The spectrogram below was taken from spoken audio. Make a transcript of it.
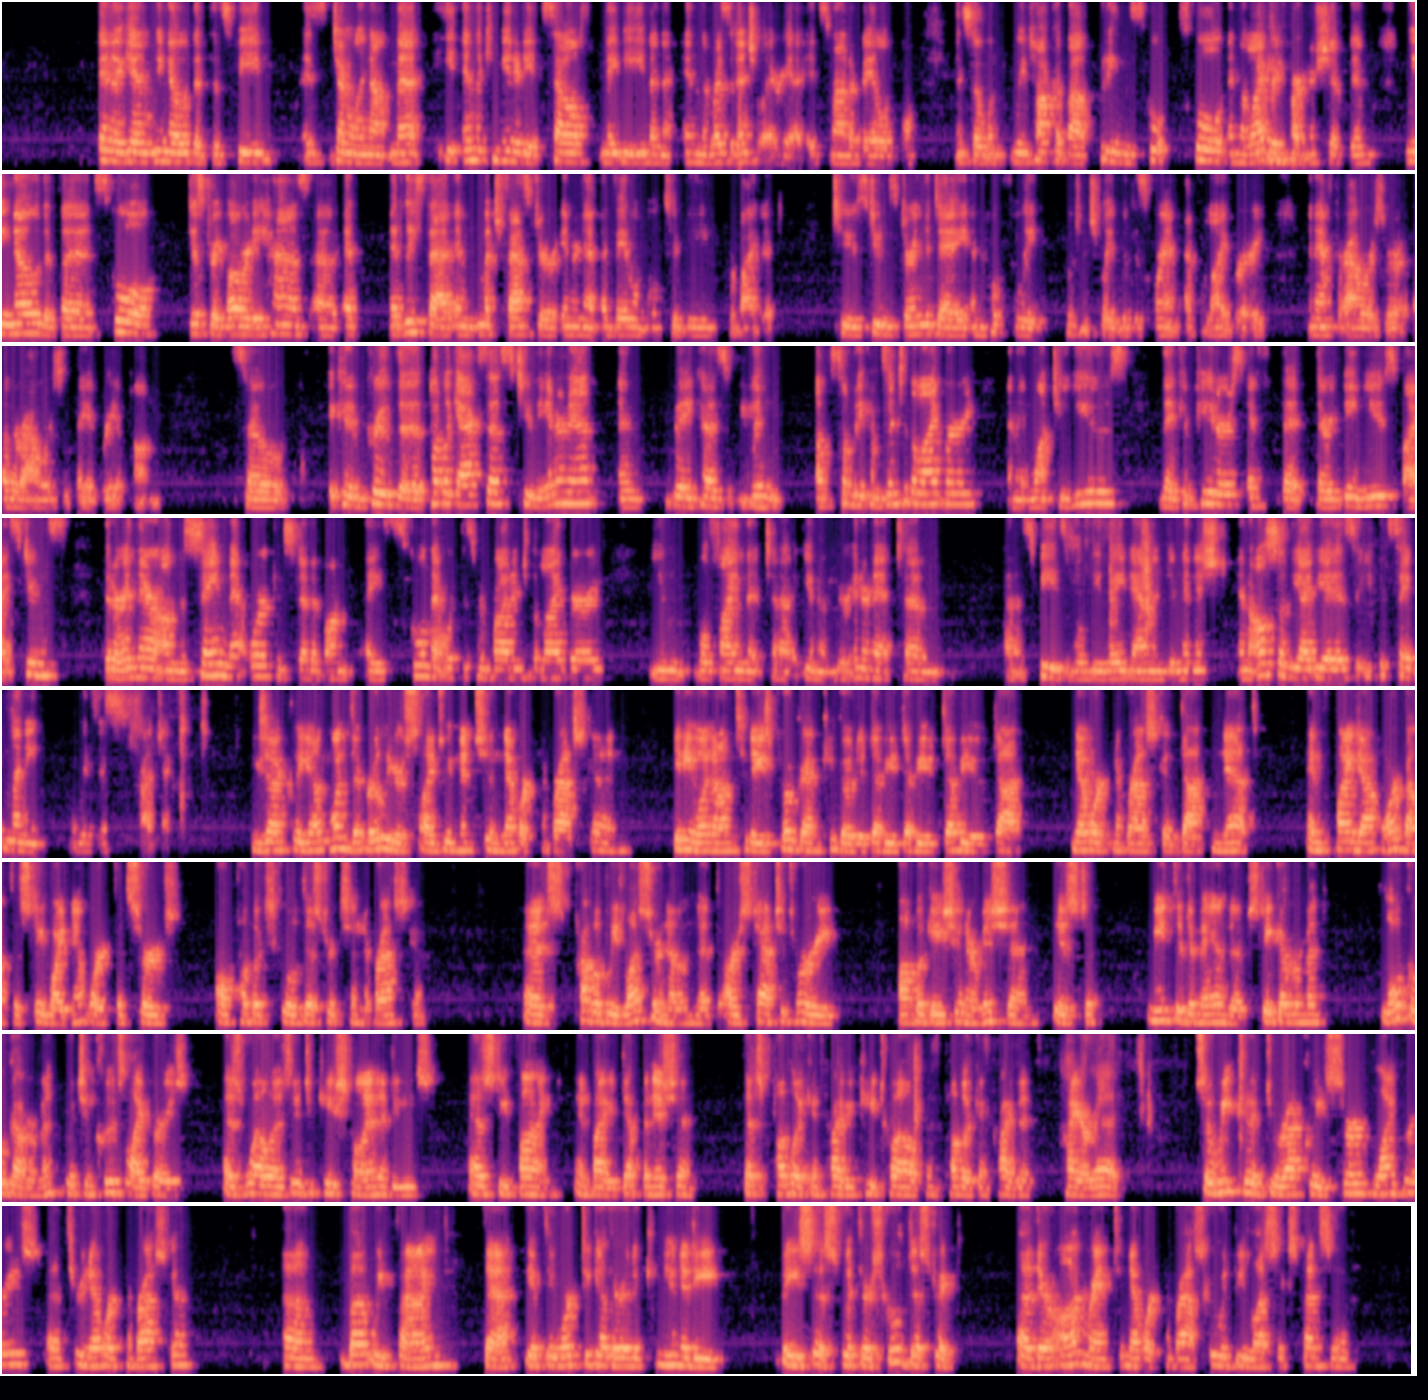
and again, we know that the speed is generally not met in the community itself, maybe even in the residential area, it's not available. And so when we talk about putting the school, school and the library partnership in, we know that the school district already has uh, at, at least that and much faster internet available to be provided to students during the day and hopefully potentially with this grant at the library and after hours or other hours that they agree upon. So it could improve the public access to the internet and because when somebody comes into the library and they want to use the computers, if that they're being used by students that are in there on the same network instead of on a school network that's been brought into the library, you will find that, uh, you know, your internet um, uh, speeds will be way down and diminished. And also the idea is that you could save money with this project. Exactly. On one of the earlier slides, we mentioned Network Nebraska, and anyone on today's program can go to www.networknebraska.net and find out more about the statewide network that serves all public school districts in Nebraska. It's probably lesser known that our statutory obligation or mission is to meet the demand of state government, local government, which includes libraries, as well as educational entities as defined. And by definition, that's public and private K-12 and public and private higher ed. So we could directly serve libraries uh, through Network Nebraska. Um, but we find that if they work together at a community basis with their school district, uh, their on-ramp to Network Nebraska would be less expensive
